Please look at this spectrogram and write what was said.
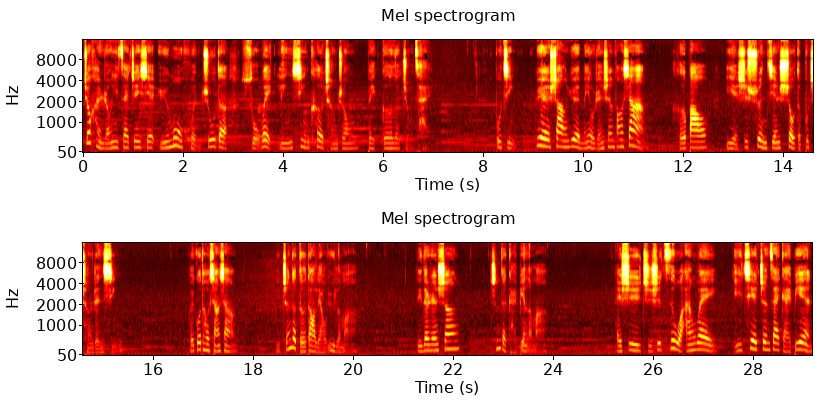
就很容易在这些鱼目混珠的所谓灵性课程中被割了韭菜，不仅越上越没有人生方向，荷包也是瞬间瘦得不成人形。回过头想想，你真的得到疗愈了吗？你的人生真的改变了吗？还是只是自我安慰，一切正在改变？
